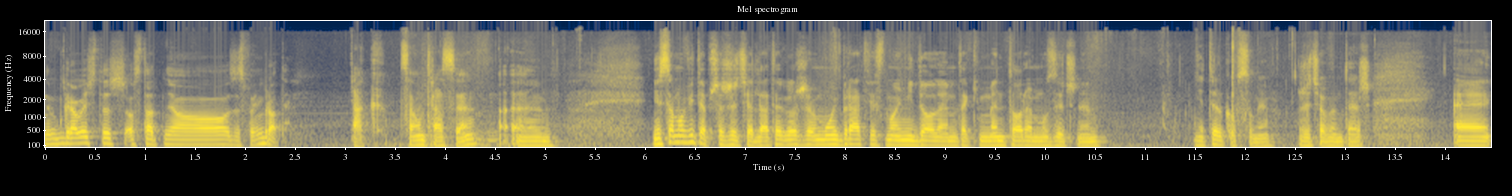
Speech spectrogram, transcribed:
Grałeś też ostatnio ze swoim bratem. Tak, całą trasę. E, niesamowite przeżycie, dlatego że mój brat jest moim idolem, takim mentorem muzycznym. Nie tylko w sumie, życiowym też. E,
